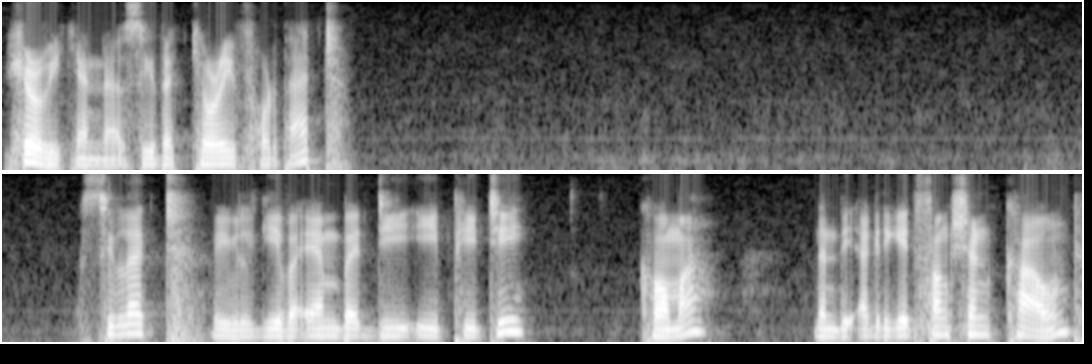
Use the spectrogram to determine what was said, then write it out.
here we can uh, see the query for that. Select we will give a emb dept comma then the aggregate function count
